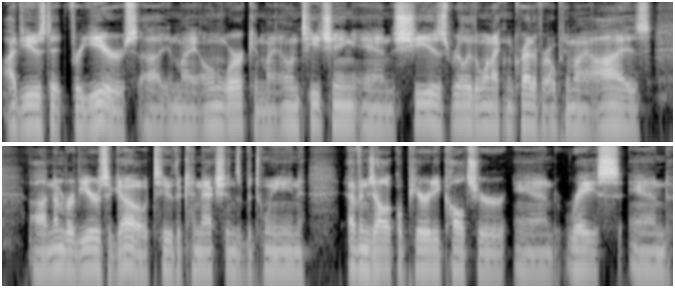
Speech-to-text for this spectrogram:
I've used it for years in my own work, in my own teaching, and she is really the one I can credit for opening my eyes. A number of years ago to the connections between evangelical purity culture and race and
